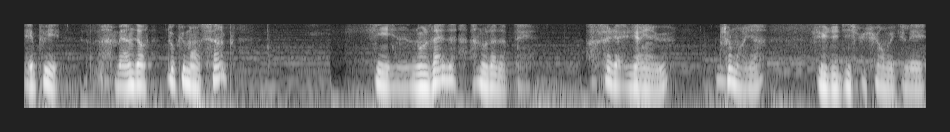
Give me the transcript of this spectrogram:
Et puis, un do- document simple qui nous aide à nous adapter. Alors ça, j'ai rien eu, absolument rien. J'ai eu des discussions avec les,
